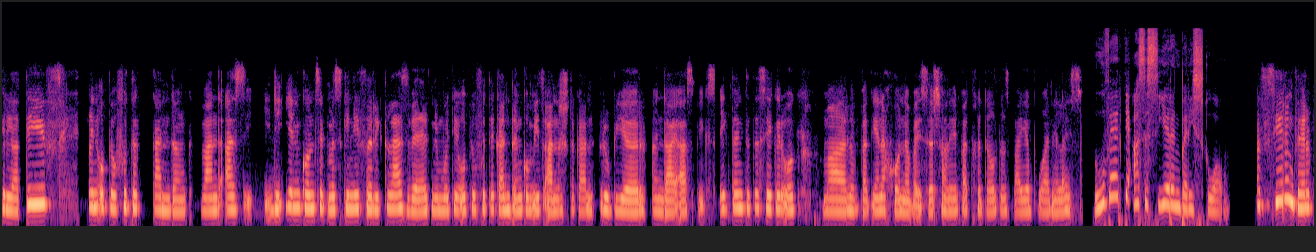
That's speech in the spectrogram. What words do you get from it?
kreatief en op jou voete kan dink want as die een konsep miskien nie vir die klas werk nie moet jy op jou voete kan dink om iets anders te kan probeer in daai aspeks. Ek dink dit is seker ook maar wat enige onderwyser sal hê wat geduld is baie bo aan die lys. Hoe werk die assessering by die skool? Assessering werk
